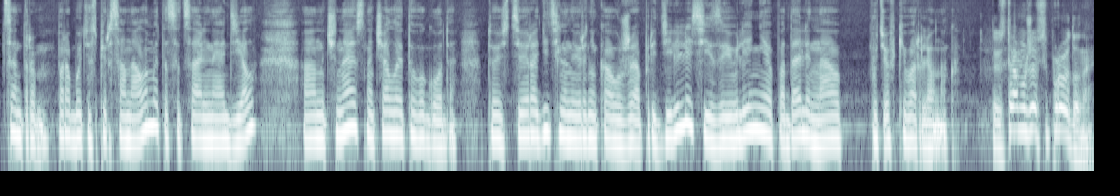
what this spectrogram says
Центром по работе с персоналом, это социальный отдел, а, начиная с начала этого года. То есть родители наверняка уже определились и заявление подали на путевки в Орленок. То есть там уже все продано?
